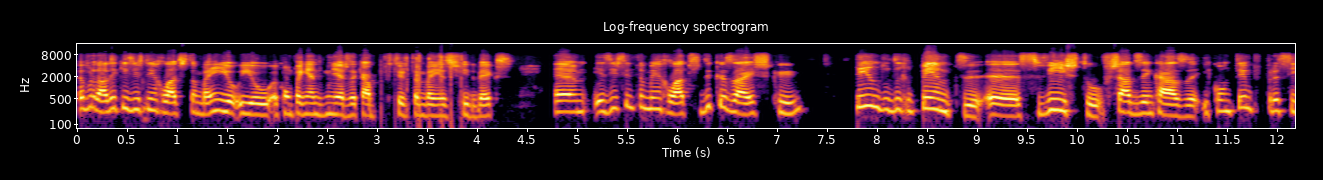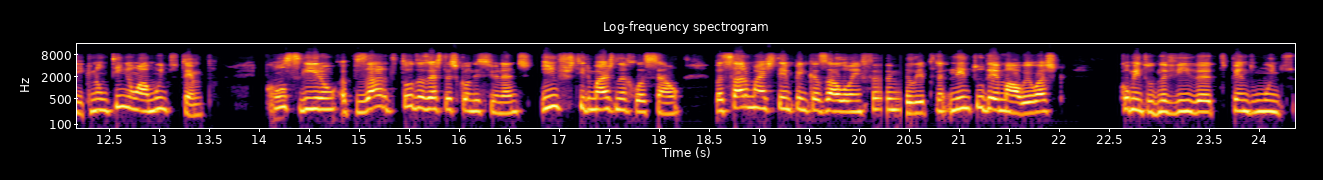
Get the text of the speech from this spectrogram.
a verdade é que existem relatos também, e eu, eu acompanhando mulheres acabo por ter também esses feedbacks, um, existem também relatos de casais que tendo de repente uh, se visto fechados em casa e com tempo para si que não tinham há muito tempo, conseguiram, apesar de todas estas condicionantes, investir mais na relação, passar mais tempo em casal ou em família. Portanto, nem tudo é mau. Eu acho que, como em tudo na vida, depende muito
